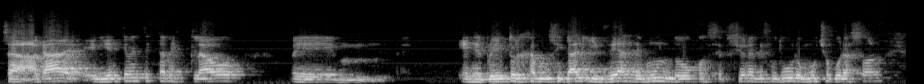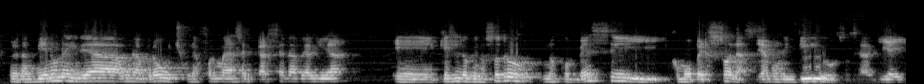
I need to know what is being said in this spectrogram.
O sea, acá evidentemente está mezclado eh, en el proyecto del Hub Musical ideas de mundo, concepciones de futuro, mucho corazón, pero también una idea, un approach, una forma de acercarse a la realidad, eh, que es lo que nosotros nos convence y como personas, ya como individuos. O sea, aquí hay,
